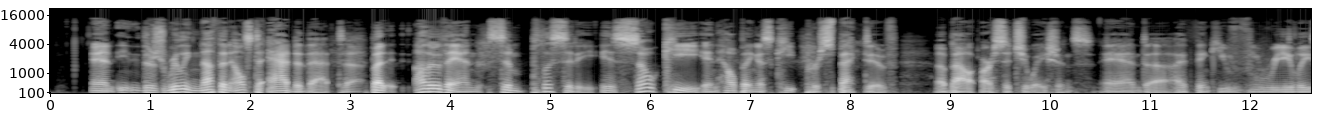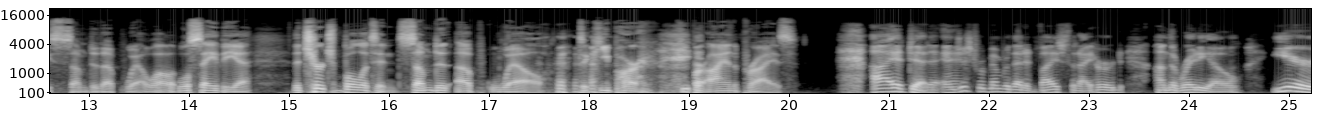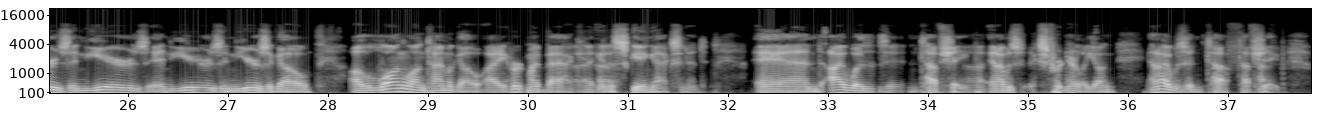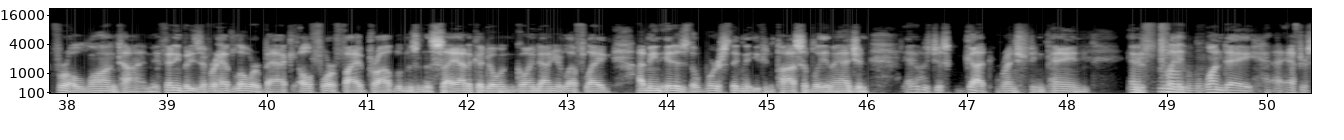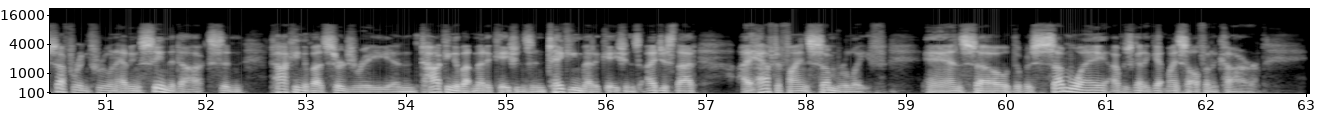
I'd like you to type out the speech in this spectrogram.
And there's really nothing else to add to that. Uh, but other than simplicity is so key in helping us keep perspective about our situations. And uh, I think you've really summed it up well. Well, we'll say the uh, the church bulletin summed it up well to keep our keep our eye on the prize. I did. And just remember that advice that I heard on the radio years and years and years and years ago. A long, long time ago, I hurt my back uh, in a skiing accident. And I was in tough shape, uh, and I was extraordinarily young, and I was in tough, tough shape for a long time. If anybody's ever had lower back L4-5 problems and the sciatica going down your left leg, I mean, it is the worst thing that you can possibly imagine. Yeah. It was just gut wrenching pain. And finally, one day, uh, after suffering through and having seen the docs and talking about surgery and talking about medications and taking medications, I just thought, I have to find some relief. And so there was some way I was going to get myself in a car.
